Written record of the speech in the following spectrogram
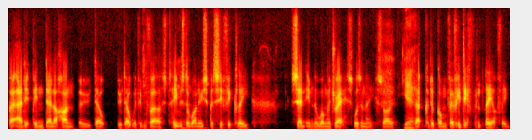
But had it been Delahunt who dealt who dealt with him first, he was the one who specifically sent him the wrong address, wasn't he? So Yeah. that could have gone very differently, I think.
